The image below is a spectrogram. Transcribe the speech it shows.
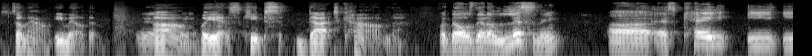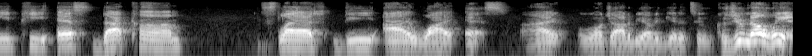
somehow. Email them. Yeah. Um, but yes, keeps.com. For those that are listening, uh, as K E E P S dot com slash D I Y S. All right. We want y'all to be able to get it too. Because you know when.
